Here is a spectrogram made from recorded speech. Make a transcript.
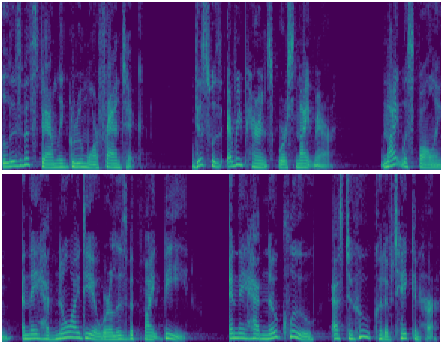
Elizabeth's family grew more frantic. This was every parent's worst nightmare. Night was falling, and they had no idea where Elizabeth might be, and they had no clue as to who could have taken her.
